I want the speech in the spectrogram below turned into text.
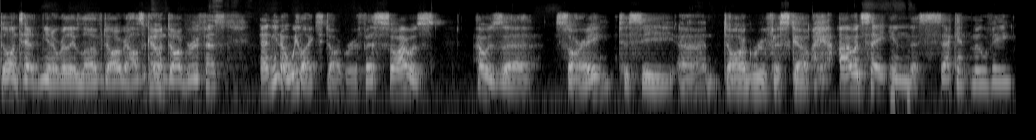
Bill and Ted, you know, really loved Dog. How's it going, Dog Rufus? And you know, we liked Dog Rufus, so I was, I was, uh, sorry to see uh, Dog Rufus go. I would say in the second movie,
